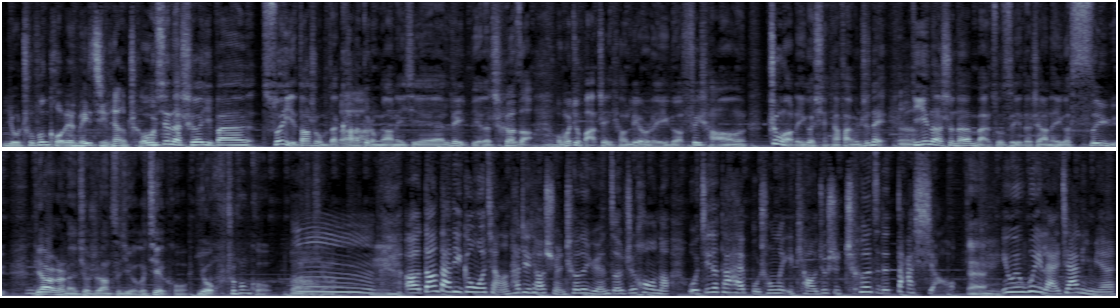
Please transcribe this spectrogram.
有出风口的也没几辆车。我现在车一般，所以当时我们在看了各种各样的一些类别的车子，我们就把这条列入了一个非常重要的一个选项范围之内。第一呢，是能满足自己的这样的一个私欲；第二个呢，就是让自己有个借口，有出风口那就行了。呃，当大地跟我讲了他这条选车的原则之后呢，我记得他还补充了一条，就是车子的大小。哎，因为未来家里面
